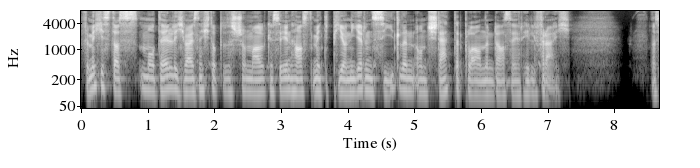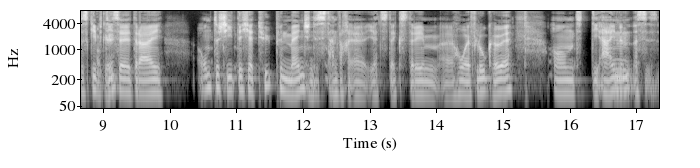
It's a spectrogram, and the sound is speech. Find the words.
Für mich ist das Modell, ich weiß nicht, ob du das schon mal gesehen hast, mit Pionieren, Siedlern und Städteplanern da sehr hilfreich. Also es gibt Okay. diese drei unterschiedliche Typen Menschen. Das ist einfach äh, jetzt extrem äh, hohe Flughöhe. Und die einen, Mhm. das, ist,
